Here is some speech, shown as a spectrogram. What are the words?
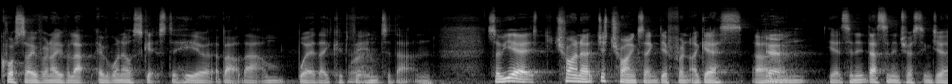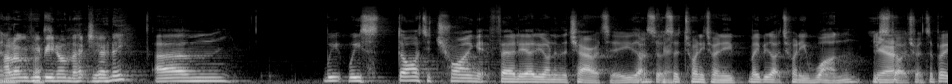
crossover and overlap, everyone else gets to hear about that and where they could fit Wow. into that. And so, yeah, it's trying to just trying something different, I guess. Um, Yeah. yeah, it's an that's an interesting journey. How long have you us. been on that journey? Um, we we started trying it fairly early on in the charity. Like, so, so 2020, maybe like 21, we Yeah. started trying. So about,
